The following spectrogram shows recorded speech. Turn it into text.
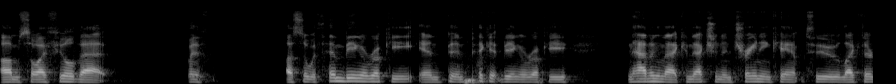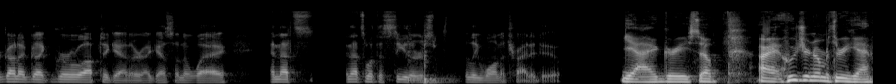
um, so I feel that with uh, so with him being a rookie and, and Pickett being a rookie and having that connection in training camp too, like they're gonna like grow up together, I guess, in a way, and that's and that's what the Steelers really want to try to do. Yeah, I agree. So, all right, who's your number three guy?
